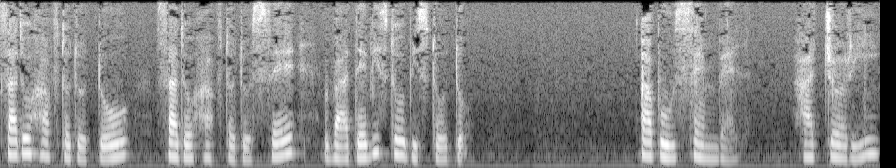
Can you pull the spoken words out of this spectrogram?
172 173 و 222 ابو سمبل حجاری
